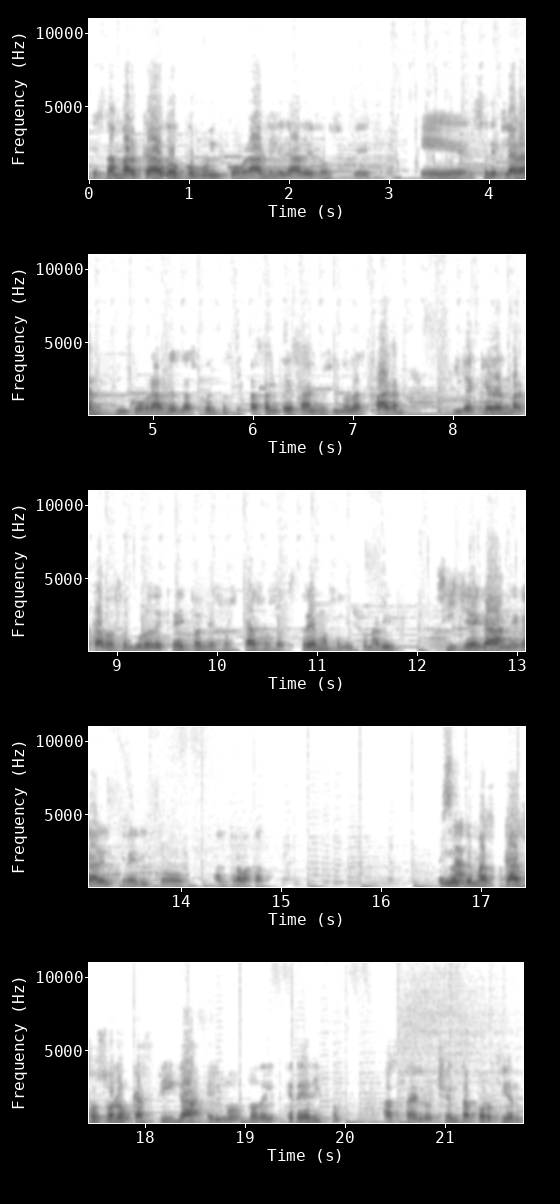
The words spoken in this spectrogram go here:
que está marcado como incobrable, ya de los que eh, se declaran incobrables las cuentas, que pasan tres años y no las pagan, y le quedan marcados en buro de crédito. En esos casos extremos, el Infonavit si llega a negar el crédito al trabajador. En los demás casos solo castiga el monto del crédito hasta el 80%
